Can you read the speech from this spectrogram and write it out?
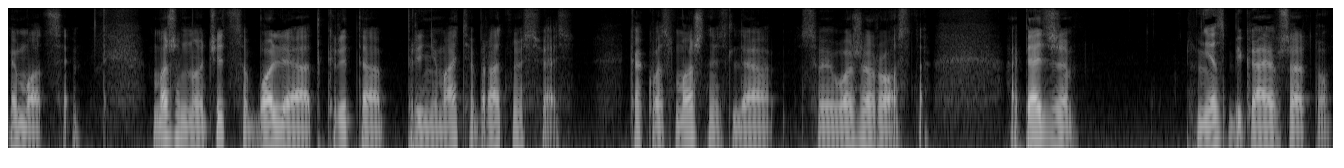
эмоции. Можем научиться более открыто принимать обратную связь, как возможность для своего же роста. Опять же, не сбегая в жертву.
